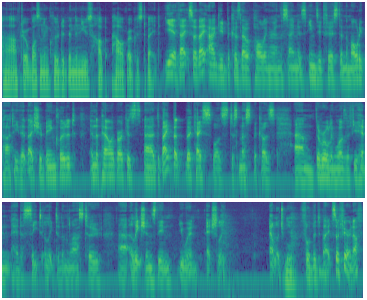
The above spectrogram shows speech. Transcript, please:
uh, after it wasn't included in the Newshub Power Brokers debate. Yeah, they so they argued because they were polling around the same as NZ First and the Māori Party that they should be included in the power brokers uh, debate, but the case was dismissed because um, the ruling was if you hadn't had a seat elected in the last two uh, elections, then you weren't actually eligible Yeah. for the debate. So fair enough,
